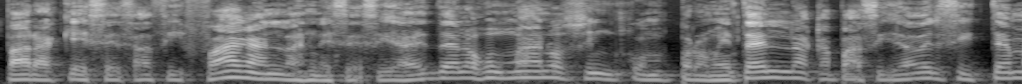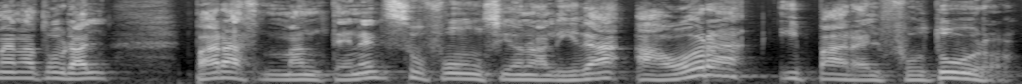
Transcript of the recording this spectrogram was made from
para que se satisfagan las necesidades de los humanos sin comprometer la capacidad del sistema natural para mantener su funcionalidad ahora y para el futuro.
